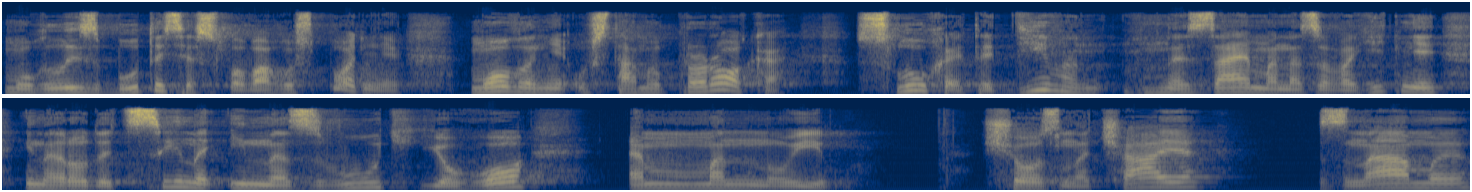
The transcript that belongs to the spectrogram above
могли збутися слова Господні, мовлені устами пророка. Слухайте, діва незаймана завагітні і народить сина, і назвуть його Еммануїл, що означає з нами,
